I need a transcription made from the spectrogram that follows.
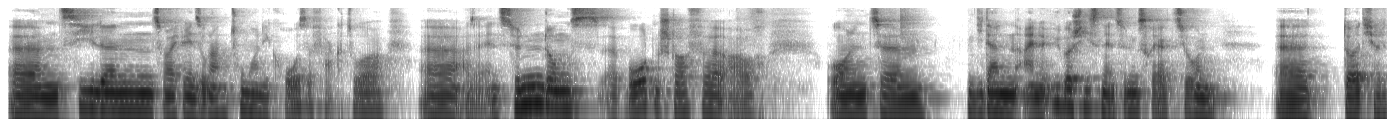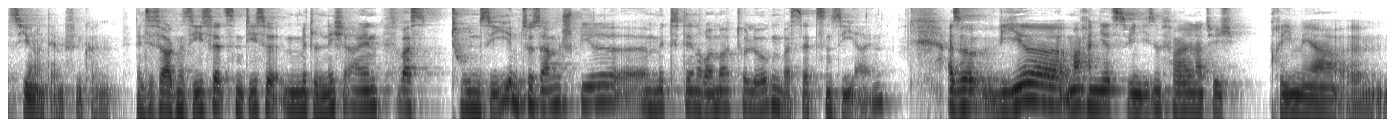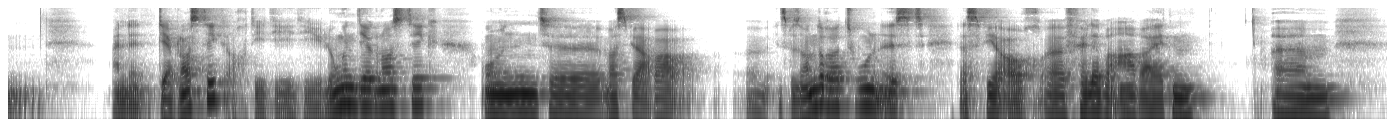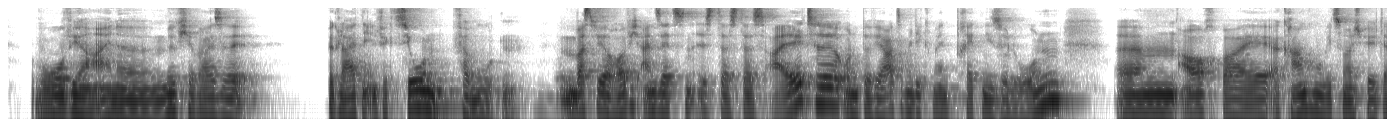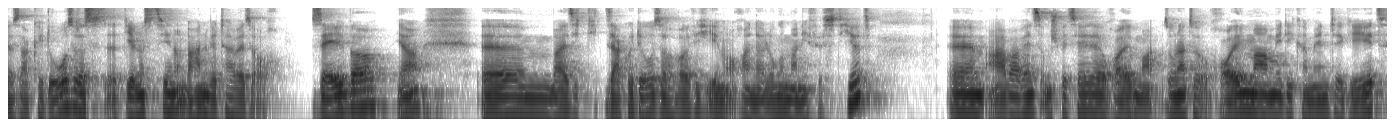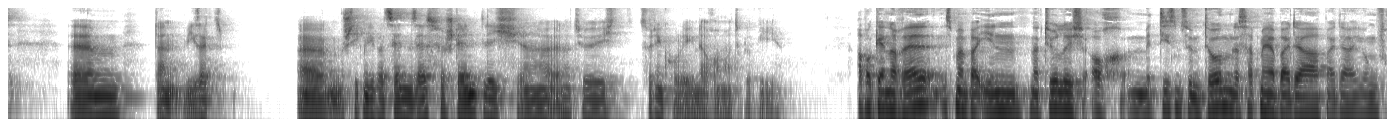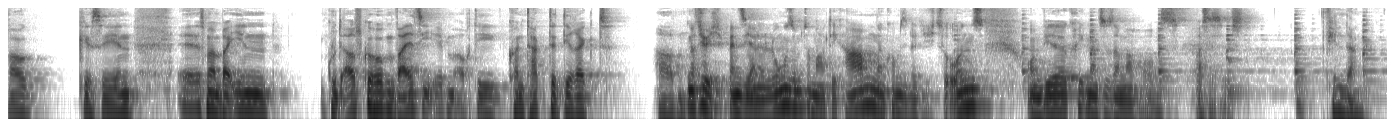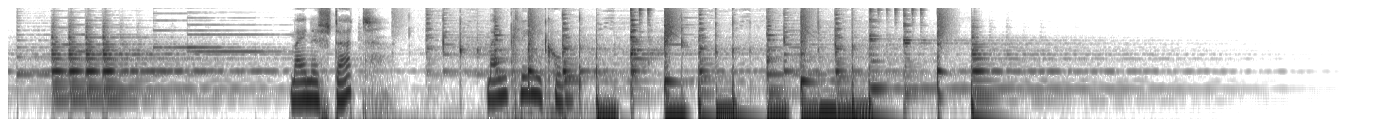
ähm, zielen, zum Beispiel den sogenannten Tumornekrosefaktor, äh, also Entzündungsbotenstoffe auch und ähm, die dann eine überschießende Entzündungsreaktion äh, deutlich reduzieren und dämpfen können. Wenn Sie sagen, Sie setzen diese Mittel nicht ein, was tun Sie im Zusammenspiel äh, mit den Rheumatologen? Was setzen Sie ein? Also wir machen jetzt, wie in diesem Fall, natürlich primär ähm, eine Diagnostik, auch die, die, die Lungendiagnostik. Und äh, was wir aber insbesondere tun, ist, dass wir auch äh, Fälle bearbeiten, ähm, wo wir eine möglicherweise begleitende Infektion vermuten. Was wir häufig einsetzen, ist, dass das alte und bewährte Medikament Prednisolon ähm, auch bei Erkrankungen wie zum Beispiel der Sarkoidose, das äh, diagnostizieren und behandeln wir teilweise auch selber, ja, ähm, weil sich die Sarkoidose häufig eben auch an der Lunge manifestiert. Ähm, aber wenn es um spezielle Rheuma, sogenannte Rheuma-Medikamente geht, ähm, dann, wie gesagt, ähm, schicken die Patienten selbstverständlich äh, natürlich zu den Kollegen der Rheumatologie. Aber generell ist man bei Ihnen natürlich auch mit diesen Symptomen, das hat man ja bei der, bei der jungen Frau gesehen, äh, ist man bei Ihnen gut aufgehoben, weil Sie eben auch die Kontakte direkt haben. Natürlich, wenn Sie eine Lungensymptomatik haben, dann kommen Sie natürlich zu uns und wir kriegen dann zusammen heraus, was es ist. Vielen Dank. Meine Stadt, mein Klinikum.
